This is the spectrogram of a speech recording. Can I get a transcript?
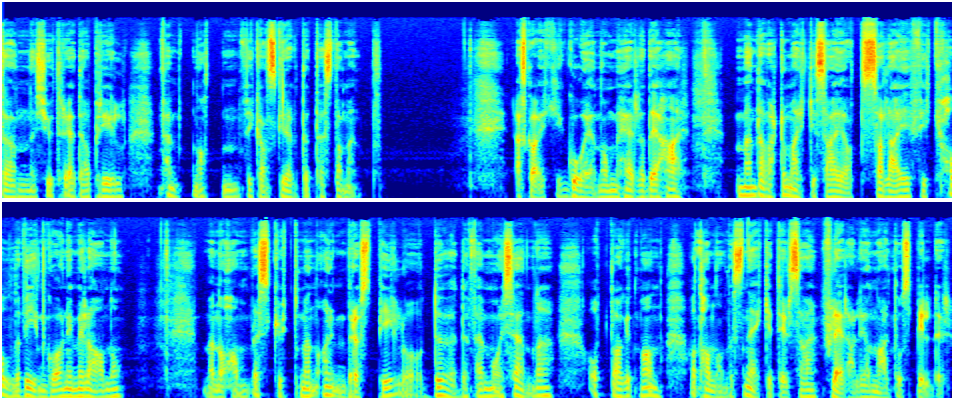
Den 23. april 1518 fikk han skrevet et testament. Jeg skal ikke gå gjennom hele det her, men det er verdt å merke seg at Salei fikk halve vingården i Milano, men når han ble skutt med en armbrøstpil og døde fem år senere, oppdaget man at han hadde sneket til seg flere av Leonardos bilder.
